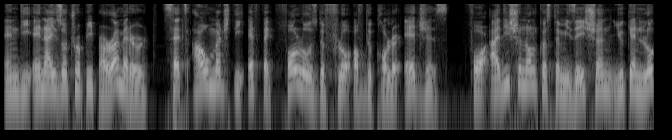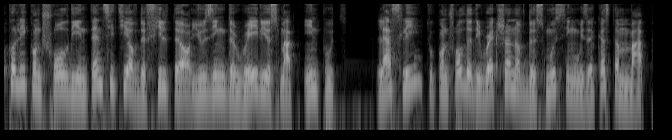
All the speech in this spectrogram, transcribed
and the anisotropy parameter sets how much the effect follows the flow of the color edges. For additional customization, you can locally control the intensity of the filter using the radius map input. Lastly, to control the direction of the smoothing with a custom map,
